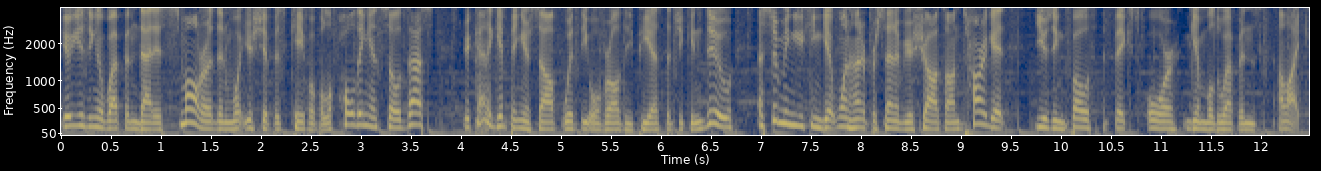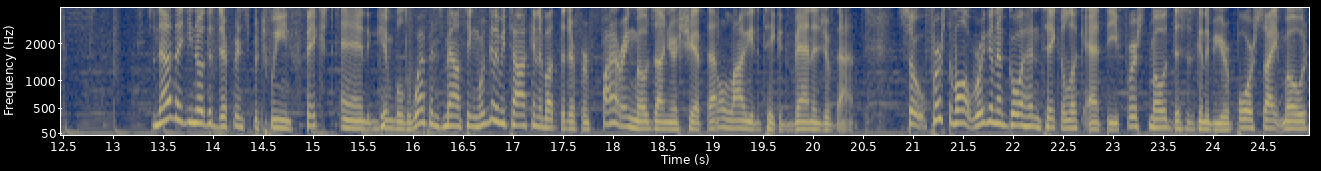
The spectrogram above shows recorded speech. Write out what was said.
you're using a weapon that is smaller than what your ship is capable of holding, and so thus you're kind of gimping yourself with the overall DPS that you can do, assuming you can get 100% of your shots on target using both fixed or gimbaled weapons alike. So now that you know the difference between fixed and gimbaled weapons mounting, we're going to be talking about the different firing modes on your ship that allow you to take advantage of that. So first of all, we're going to go ahead and take a look at the first mode. This is going to be your bore sight mode,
